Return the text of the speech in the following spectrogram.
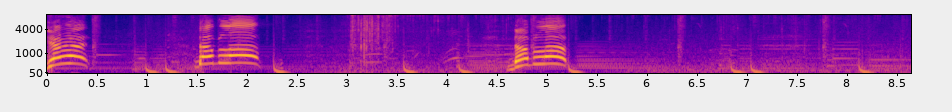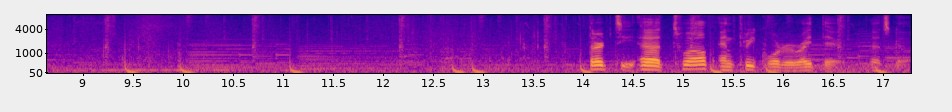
Garrett, double up. Double up. Thirty, uh, 12 and three quarter right there. Let's go.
